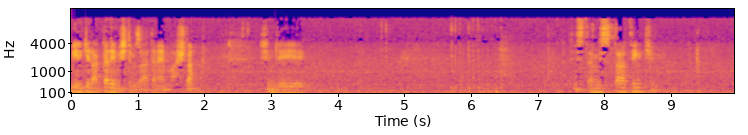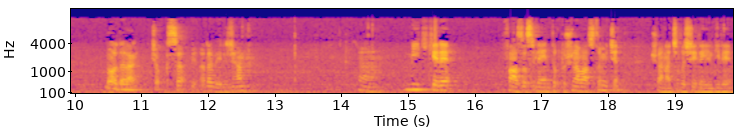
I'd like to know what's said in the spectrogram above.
1-2 dakika demiştim zaten en başta. Şimdi System is starting bu arada ben çok kısa bir ara vereceğim. Ee, bir iki kere fazlasıyla enter tuşuna bastığım için şu an açılışıyla ilgili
